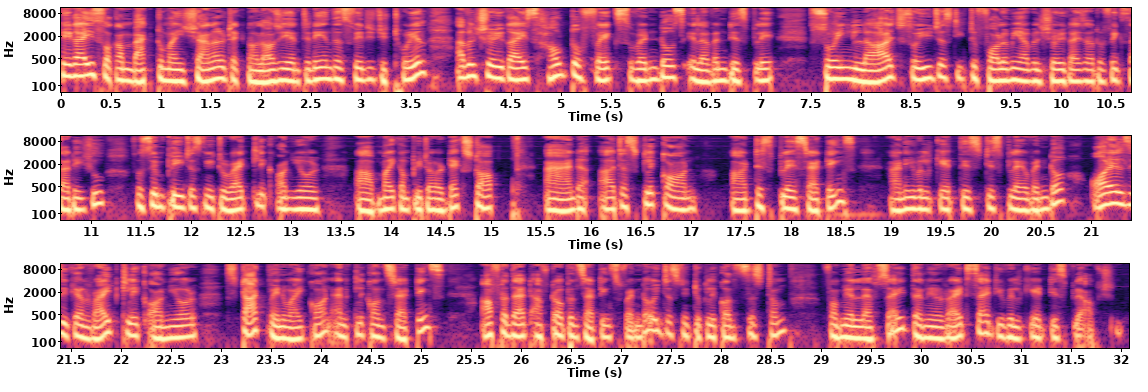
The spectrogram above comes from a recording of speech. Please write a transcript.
Hey guys, welcome back to my channel Tricknology and today in this video tutorial, I will show you guys how to fix Windows 11 display showing large. So you just need to follow me. I will show you guys how to fix that issue. So simply you just need to right click on your uh, my computer or desktop and uh, just click on uh, display settings and you will get this display window or else you can right click on your start menu icon and click on settings after that after open settings window you just need to click on system from your left side then your right side you will get display option.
